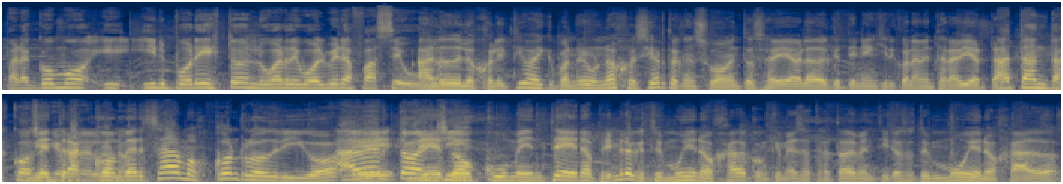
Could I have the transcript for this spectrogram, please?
para cómo ir por esto en lugar de volver a fase 1. A lo de los colectivos hay que poner un ojo, es cierto que en su momento se había hablado que tenían que ir con la ventana abierta. A tantas cosas Mientras conversábamos con Rodrigo, A ver, eh, me documenté. No, primero que estoy muy enojado con que me hayas tratado de mentiroso, estoy muy enojado.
